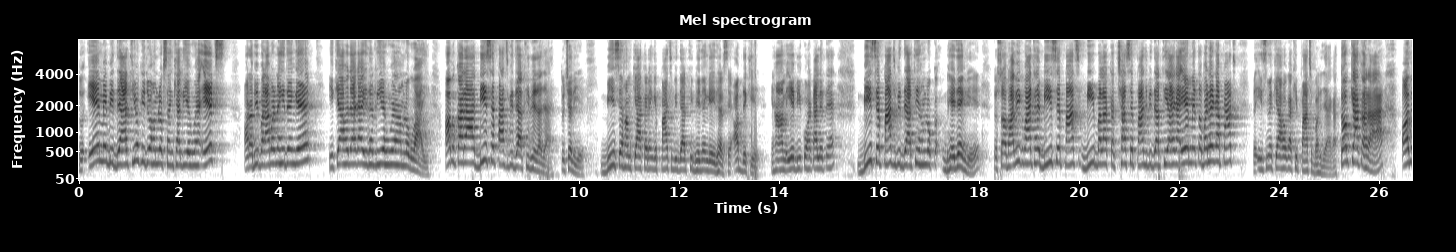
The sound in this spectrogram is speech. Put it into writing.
तो ए में विद्यार्थियों की जो हम लोग संख्या लिए हुए हैं, एक्स, और अभी बराबर नहीं देंगे ये क्या हो जाएगा? इधर लिए हुए हैं हम लोग वाई अब कह रहा है बी से पाँच विद्यार्थी भेजा जाए। तो चलिए बी से हम क्या करेंगे? पाँच विद्यार्थी भेजेंगे इधर से। अब देखिए, यहाँ हम ए बी को हटा लेते हैं। बी से पाँच विद्यार्थी हम लोग भेजेंगे। तो स्वाभाविक बात है बी से पाँच बी वाला कक्षा से पाँच विद्यार्थी आएगा। ए में तो बढ़ेगा पाँच। तो इसमें क्या होगा कि पाँच बढ़ जाएगा। तो अब क्या कह रहा है? अब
